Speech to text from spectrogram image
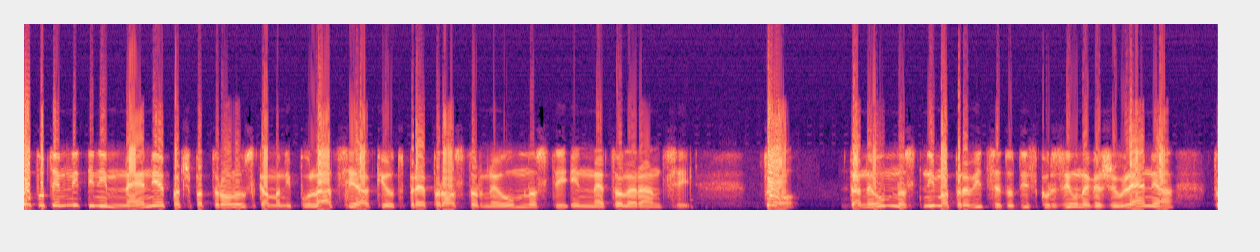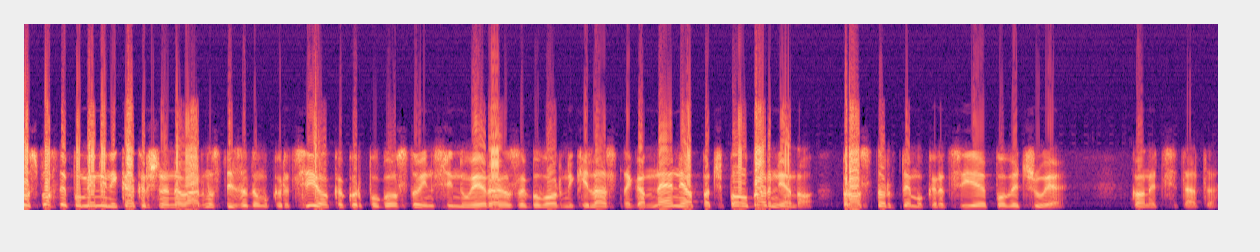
To potem niti ni mnenje, pač pa trolovska manipulacija, ki odpre prostor neumnosti in netoleranci. To, da neumnost nima pravice do diskurzivnega življenja, to sploh ne pomeni nikakršne nevarnosti za demokracijo, kakor pogosto insinuirajo zagovorniki lastnega mnenja, pač pa obrnjeno. Prostor demokracije povečuje. Konec citata.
